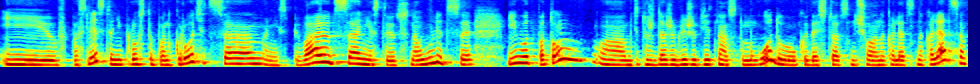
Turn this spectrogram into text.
И впоследствии они просто банкротятся, они спиваются, они остаются на улице. И вот потом, а, где-то уже даже ближе к 2019 году, когда ситуация начала накаляться, накаляться,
